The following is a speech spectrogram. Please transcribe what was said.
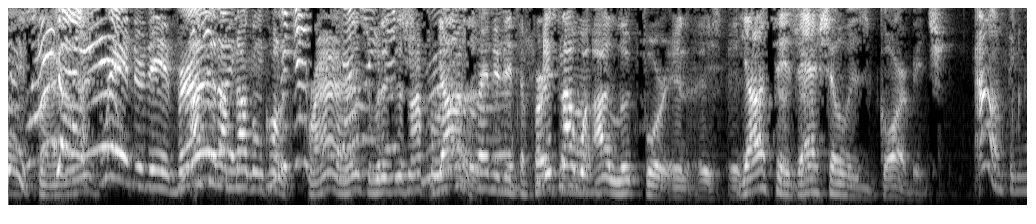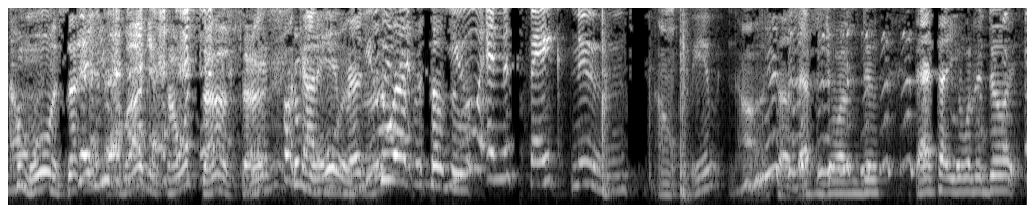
y'all, ain't slandering y'all it. slandered it, bro. I said I'm not gonna call we're it just trash, telling but it's the just not for truth. Y'all us. slandered it the first. It's not time. what I look for in a. a Y'all a said show. that show is garbage. I don't think. Come nobody on, son. said Hey, you that. bugging, son. What's up, son? Man, fuck Come outta here, on, bro. son. You Two and this- episodes of- You and this fake news. Oh, you- oh, so that's what you want to do? That's how you want to do it?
